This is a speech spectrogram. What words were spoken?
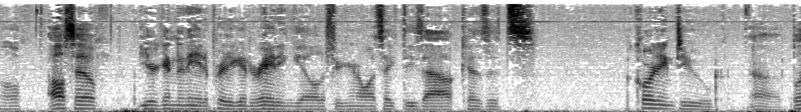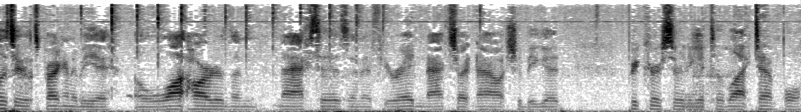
Well, also, you're going to need a pretty good rating guild if you're going to want to take these out because it's, according to uh, Blizzard, it's probably going to be a, a lot harder than Nax is. And if you're raiding Nax right now, it should be good precursor to get to the Black Temple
